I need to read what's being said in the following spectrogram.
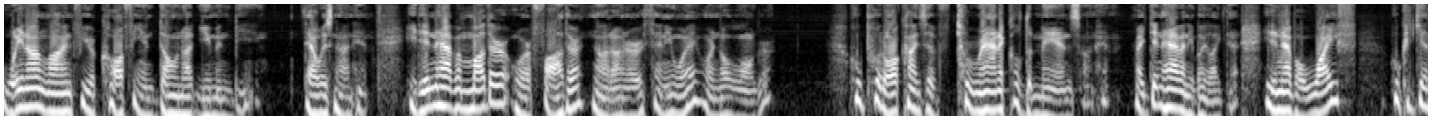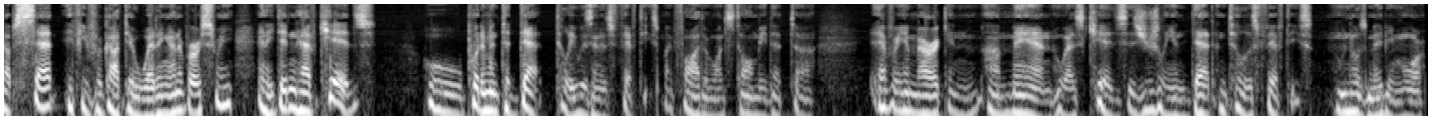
wait online for your coffee and donut human being. That was not him. He didn't have a mother or a father, not on earth anyway, or no longer, who put all kinds of tyrannical demands on him. Right? Didn't have anybody like that. He didn't have a wife who could get upset if he forgot their wedding anniversary, and he didn't have kids who put him into debt till he was in his 50s. My father once told me that uh, every American uh, man who has kids is usually in debt until his 50s. Who knows, maybe more.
